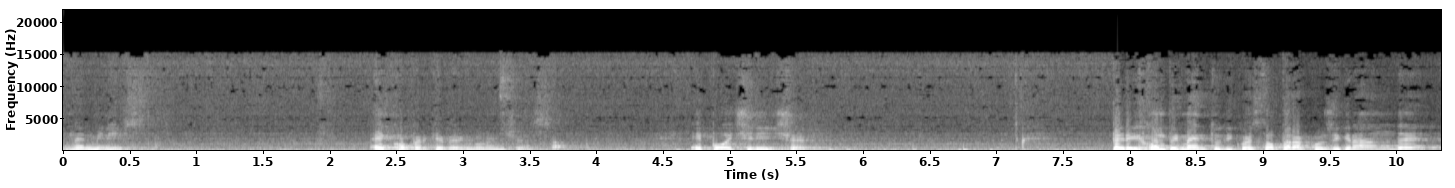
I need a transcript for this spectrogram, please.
nel ministro. Ecco perché vengono incensate. E poi ci dice, per il compimento di quest'opera così grande,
